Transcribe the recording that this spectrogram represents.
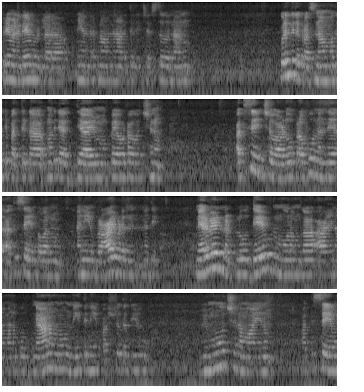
ప్రేమైన దేవుని బిడ్డలారా మీ అందరికి నా వందనాలు తెలియజేస్తూ ఉన్నాను. కొరిందులకు రాసిన మొదటి పత్రిక మొదటి అధ్యాయం ముప్పై ఒకటో వచ్చిన అతిశయించేవాడు ప్రభు నందే అతిశయింపవలను అని వ్రాయబడినది. నెరవేరినట్లు దేవుడి మూలంగా ఆయన మనకు జ్ఞానమును నీతిని పరిశుద్ధతయు విమోచనమాయను. అతిశయం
